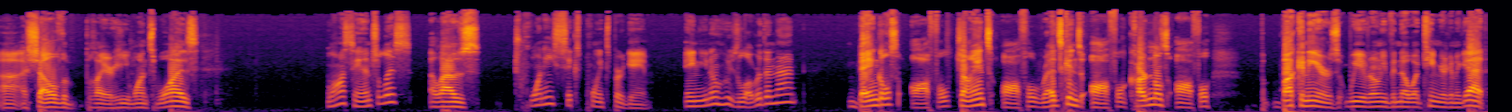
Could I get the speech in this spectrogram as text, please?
uh, a shell of the player he once was. Los Angeles allows 26 points per game. And you know who's lower than that? Bengals awful, Giants awful, Redskins awful, Cardinals awful, B- Buccaneers. We don't even know what team you're going to get.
